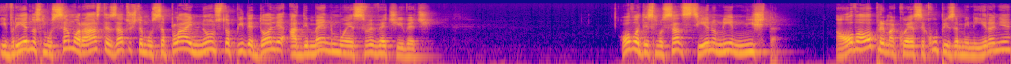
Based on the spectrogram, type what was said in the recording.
I vrijednost mu samo raste zato što mu supply non stop ide dolje, a demand mu je sve veći i veći. Ovo gdje smo sad s cijenom nije ništa. A ova oprema koja se kupi za miniranje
